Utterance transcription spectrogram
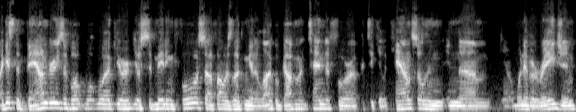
I guess the boundaries of what, what work you're, you're submitting for. So if I was looking at a local government tender for a particular council in, in um, you know, whatever region,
